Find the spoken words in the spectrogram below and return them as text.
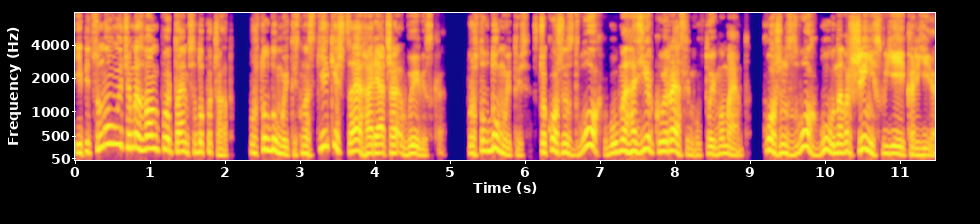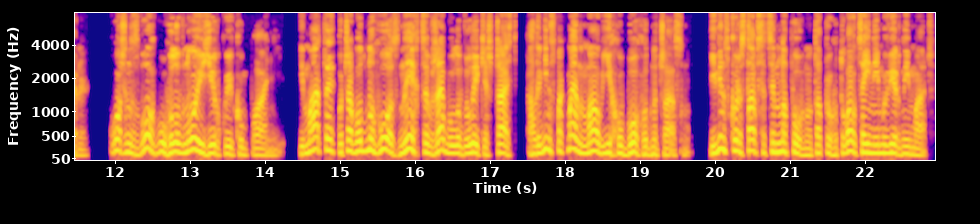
І підсумовуючи, ми з вами повертаємося до початку. Просто вдумайтесь, наскільки ж це гаряча вивіска. Просто вдумайтесь, що кожен з двох був мегазіркою реслінгу в той момент. Кожен з двох був на вершині своєї кар'єри. Кожен з двох був головною зіркою компанії. І мати хоча б одного з них це вже було велике щастя, але він Макмен мав їх обох одночасно. І він скористався цим наповну та приготував цей неймовірний матч.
